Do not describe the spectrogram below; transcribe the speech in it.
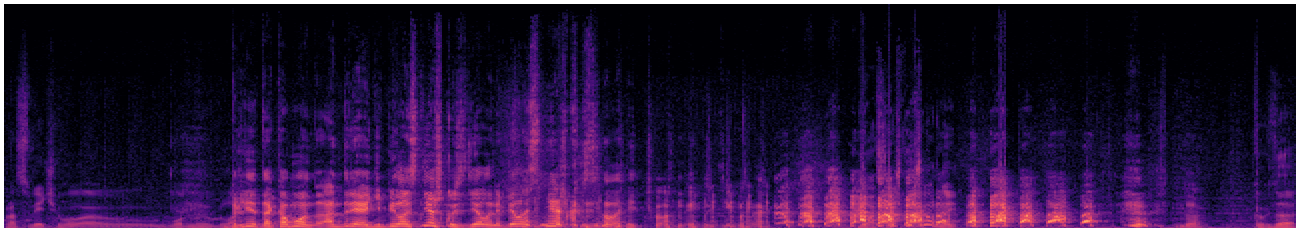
просвечивала водную гладь. Блин, да come on, Андрей, они Белоснежку сделали, Белоснежку сделали черный. Белоснежка черный? Да. Когда?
